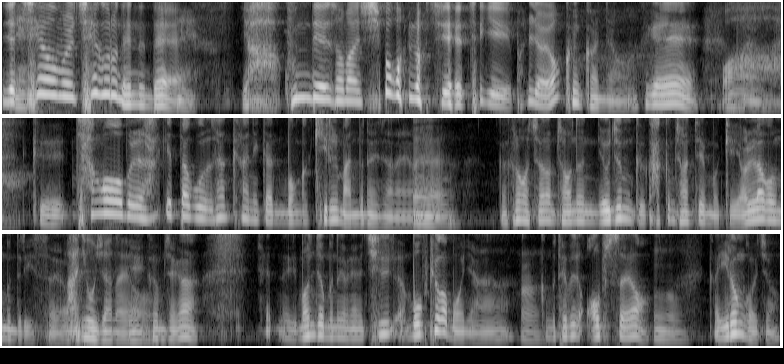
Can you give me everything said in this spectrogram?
이제 네. 체험을 책으로 냈는데 네. 야 군대에서만 10억 원어치의 책이 팔려요? 그러니까요. 그게 와. 그 창업을 하겠다고 생각하니까 뭔가 길을 만들어내잖아요. 네. 그러니까 그런 것처럼 저는 요즘 그 가끔 저한테 뭐 이렇게 연락 오는 분들이 있어요. 많이 오잖아요. 네, 그럼 제가 해- 먼저 묻는 게 뭐냐면 질, 목표가 뭐냐. 어. 그럼 대부분 없어요. 음. 그러니까 이런 거죠.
